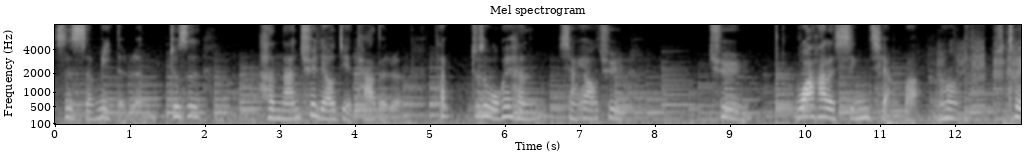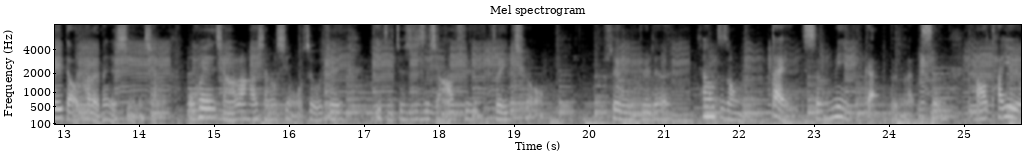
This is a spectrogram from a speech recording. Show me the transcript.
是神秘的人，就是很难去了解他的人，他就是我会很想要去去。挖他的心墙吧，然后推倒他的那个心墙。我会想要让他相信我，所以我就一直就是是想要去追求。所以我觉得像这种带神秘感的男生，然后他又有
